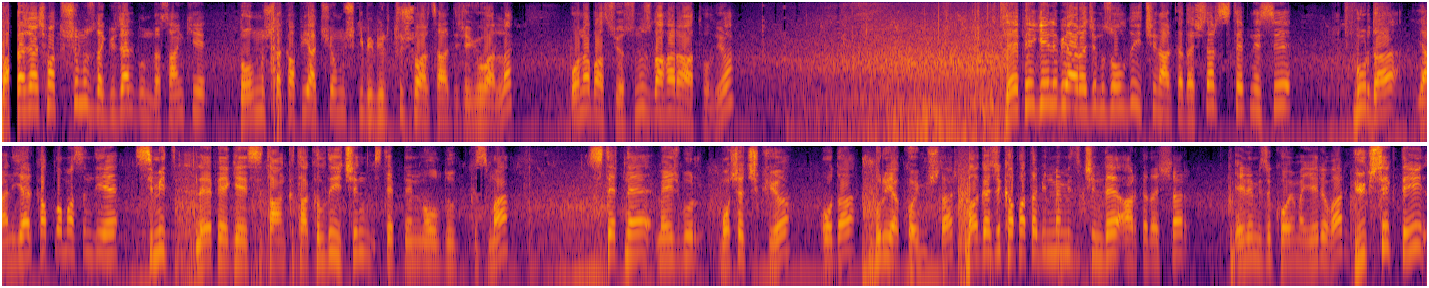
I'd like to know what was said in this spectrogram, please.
Bagaj açma tuşumuz da güzel bunda. Sanki dolmuşla kapıyı açıyormuş gibi bir tuş var sadece yuvarlak. Ona basıyorsunuz daha rahat oluyor. LPG'li bir aracımız olduğu için arkadaşlar stepnesi burada yani yer kaplamasın diye simit LPG'si tankı takıldığı için stepnenin olduğu kısma stepne mecbur boşa çıkıyor. O da buraya koymuşlar. Bagajı kapatabilmemiz için de arkadaşlar elimizi koyma yeri var. Yüksek değil,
